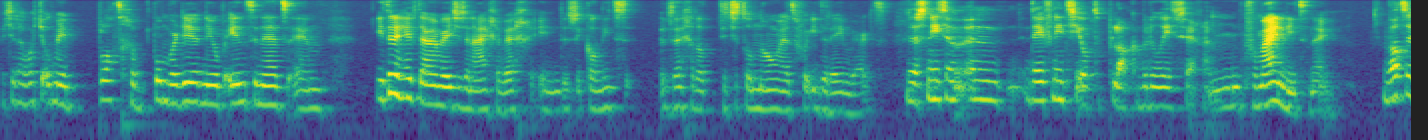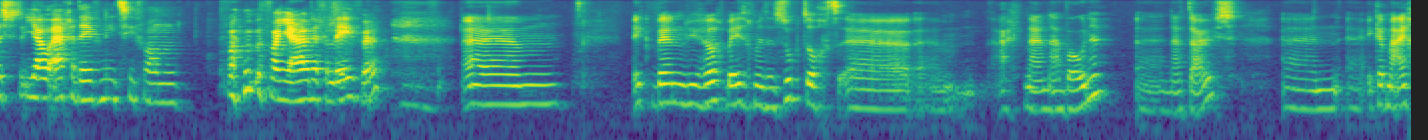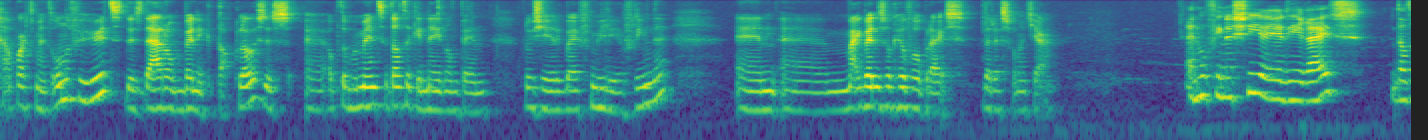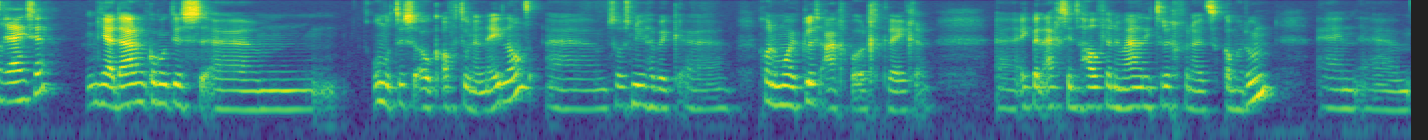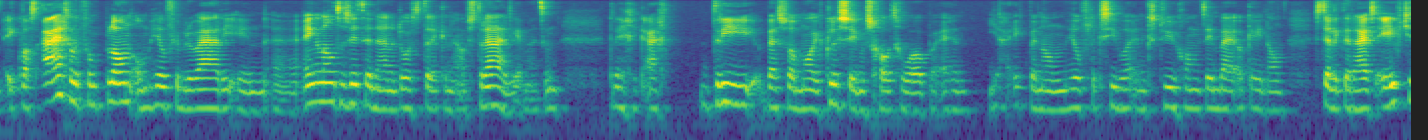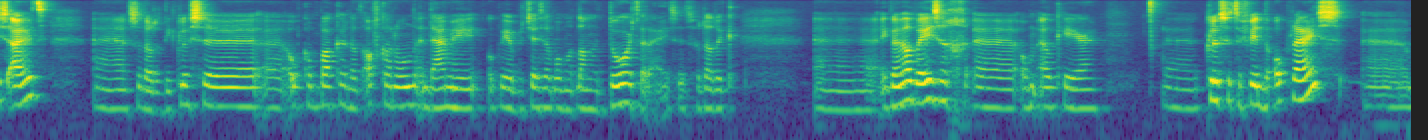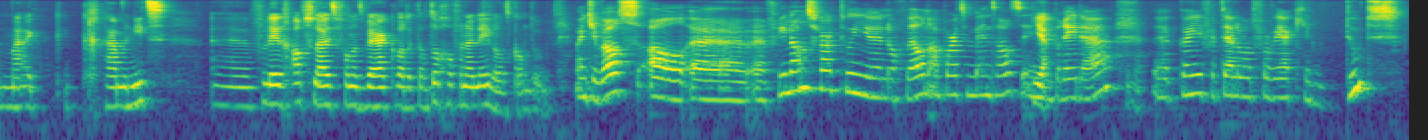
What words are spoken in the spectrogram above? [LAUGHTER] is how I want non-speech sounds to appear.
Weet je, daar word je ook mee plat gebombardeerd nu op internet. En iedereen heeft daar een beetje zijn eigen weg in. Dus ik kan niet zeggen dat digital nomad voor iedereen werkt. Dus niet een, een definitie op te plakken, bedoel je te zeggen? Mm, voor mij niet, nee. Wat is jouw eigen definitie van, van, van je huidige leven? Um, ik ben nu heel erg bezig met een zoektocht uh, um, eigenlijk naar, naar wonen, uh, naar thuis. En uh, ik heb mijn eigen appartement onderverhuurd, dus daarom ben ik dakloos. Dus op de momenten dat ik in Nederland ben, logeer ik bij familie en vrienden. En, uh, maar ik ben dus ook heel veel op reis de rest van het jaar. En hoe financier je die reis, dat reizen? Ja, daarom kom ik dus um, ondertussen ook af en toe naar Nederland. Um, zoals nu heb ik uh, gewoon een mooie klus aangeboden gekregen. Uh, ik ben eigenlijk sinds half januari terug vanuit Cameroen. En um, ik was eigenlijk van plan om heel februari in uh, Engeland te zitten en daarna door te trekken naar Australië. Maar toen kreeg ik eigenlijk drie best wel mooie klussen in mijn schoot geworpen. En ja, ik ben dan heel flexibel en ik stuur gewoon meteen bij, oké, dan stel ik de reis eventjes uit. Uh, zodat ik die klussen uh, op kan pakken, dat af kan ronden en daarmee ook weer budget heb om wat langer door te reizen. Zodat ik, uh, ik ben wel bezig om elke keer klussen te vinden op reis. maar ik, ik ga me niet uh, volledig afsluiten van het werk wat ik dan toch al vanuit Nederland kan doen. Want je was al uh, freelancer toen je nog wel een appartement had in ja. Breda. Ja. Uh, kan je vertellen wat voor werk je doet?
